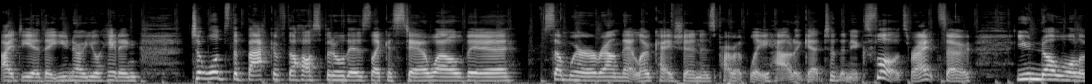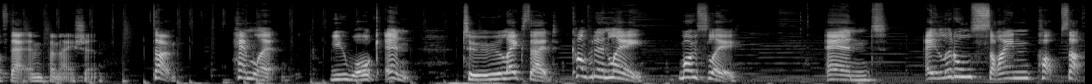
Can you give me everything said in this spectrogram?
idea that you know you're heading towards the back of the hospital. There's like a stairwell there. Somewhere around that location is probably how to get to the next floors, right? So you know all of that information. So, Hamlet, you walk in to Lakeside confidently, mostly, and a little sign pops up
